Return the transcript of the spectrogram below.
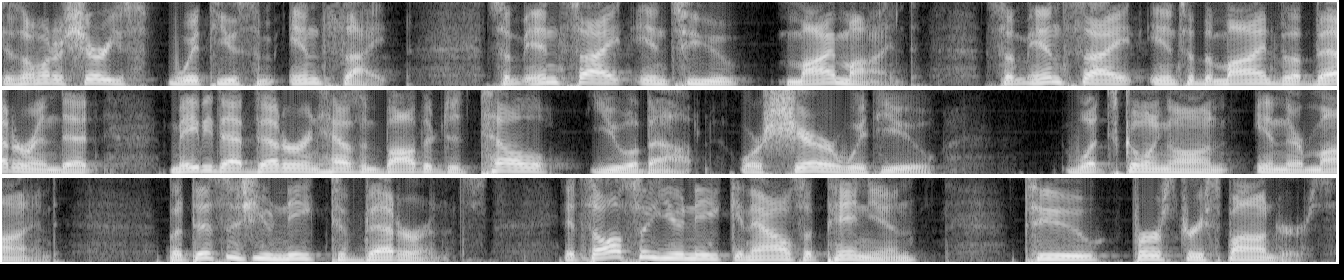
is I want to share with you some insight, some insight into my mind, some insight into the mind of a veteran that maybe that veteran hasn't bothered to tell you about or share with you what's going on in their mind. But this is unique to veterans. It's also unique, in Al's opinion, to first responders.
